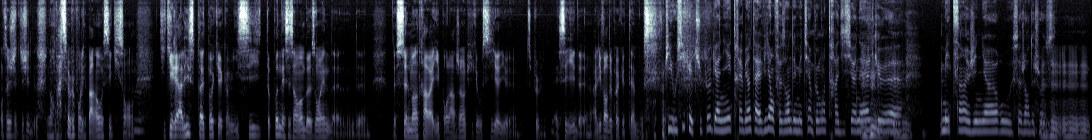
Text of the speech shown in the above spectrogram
on sait, j'ai l'empathie un peu pour les parents aussi qui sont. Mm. Qui, qui, réalisent peut-être pas que, comme ici, tu n'as pas nécessairement besoin de, de, de seulement travailler pour l'argent, puis que aussi, tu peux essayer d'aller voir de quoi que tu aimes aussi. puis aussi que tu peux gagner très bien ta vie en faisant des métiers un peu moins traditionnels que. Euh, mm-hmm médecin, ingénieur ou ce genre de choses. Mm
